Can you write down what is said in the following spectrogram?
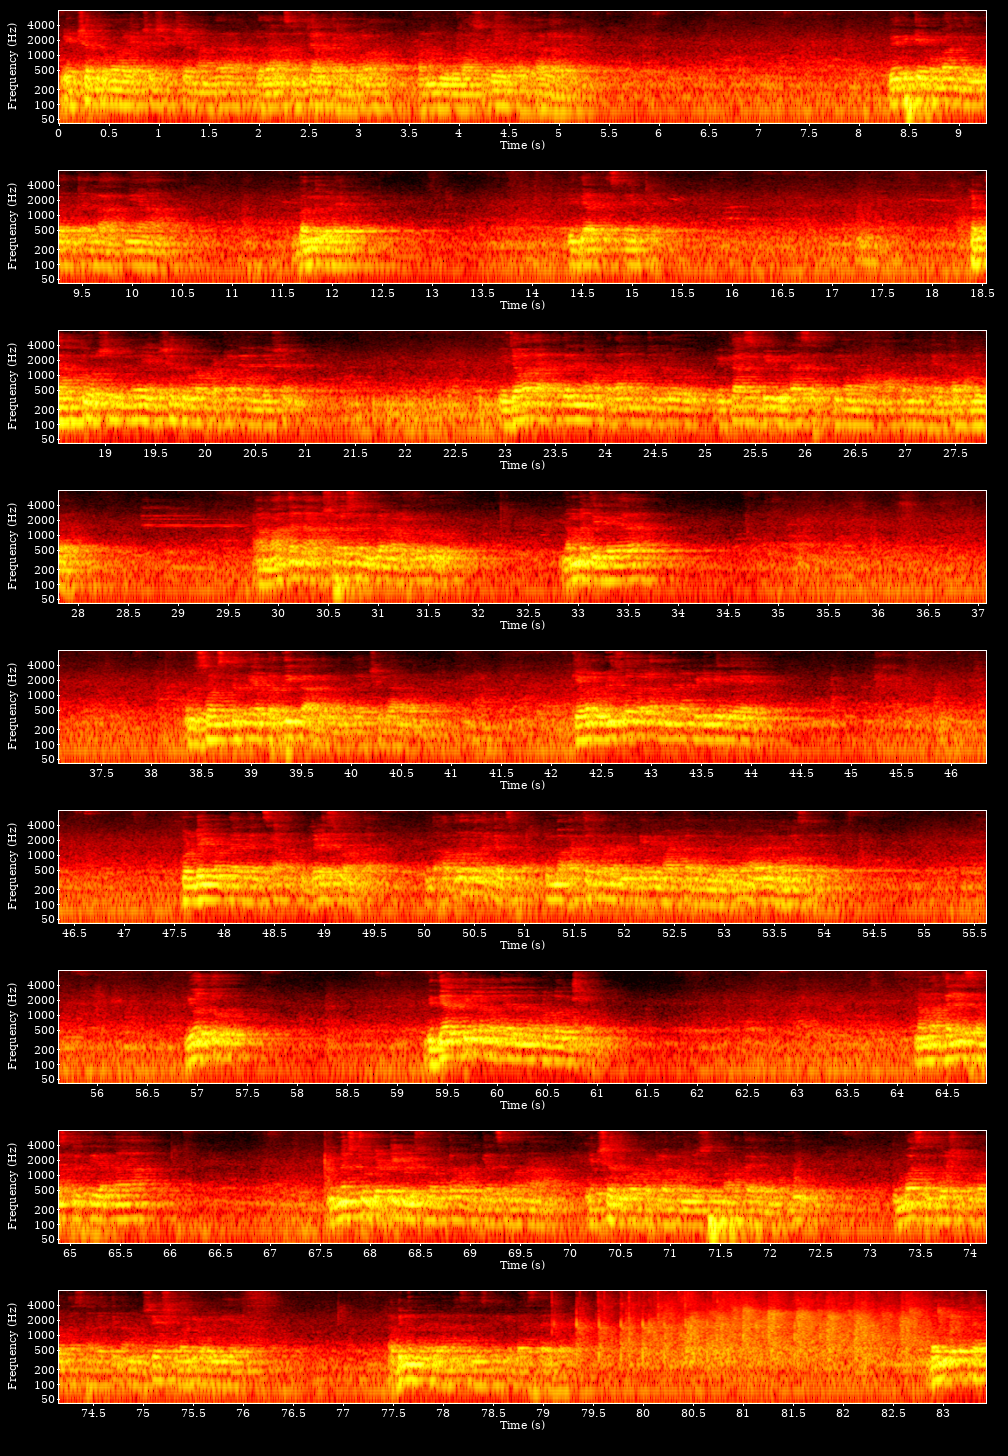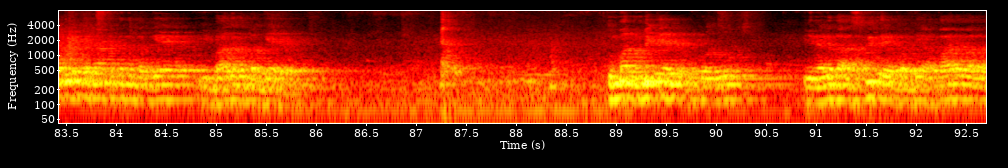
ಯಕ್ಷಧ್ರುವ ಯಕ್ಷ ಶಿಕ್ಷಣದ ಪ್ರಧಾನ ಸಂಚಾಲಕರಾಗಿರುವ ಪಣಂಬೂರು ವಾಸುದೇವ್ ಕೈತಾಳ್ ವೇದಿಕೆ ಮುಂಭಾಗದಲ್ಲಿರುವಂಥ ಎಲ್ಲ ಆತ್ಮೀಯ ಬಂಧುಗಳೇ, ವಿದ್ಯಾರ್ಥಿ ಸ್ನೇಹಿತರೆ, ಕಳೆದ ಹತ್ತು ವರ್ಷದಿಂದ ಯಕ್ಷಧ್ರುವ ಪಟ್ಲ ಫೌಂಡೇಶನ್ ನಿಜವಾದ ಅರ್ಥದಲ್ಲಿ ನಮ್ಮ ಪ್ರಧಾನಮಂತ್ರಿಗಳು ವಿಕಾಸ್ ಬಿ ವಿರಾಸತ್ ಬಿ ಅನ್ನೋ ಮಾತನ್ನು ಹೇಳ್ತಾ ಬಂದಿದ್ದಾರೆ. ಆ ಮಾತನ್ನು ಅಕ್ಷರಶಃ ನಿಜ ಮಾಡಿಕೊಂಡು ನಮ್ಮ ಜಿಲ್ಲೆಯ ಒಂದು ಸಂಸ್ಕೃತಿಯ ಪ್ರತೀಕ ಆಗಿರುವಂತೆ ಯಕ್ಷಗಾನವನ್ನು. ಕೇವಲ ಉಳಿಸೋದಲ್ಲ, ಮುಂದಿನ ಪೀಳಿಗೆಗೆ ಕೊಂಡೊಯ್ಯುವಂಥ ಕೆಲಸ ಮತ್ತು ಬೆಳೆಸುವಂಥ ಒಂದು ಅಪರೂಪದ ಕೆಲಸ, ತುಂಬ ಅರ್ಥಪೂರ್ಣ ರೀತಿಯಲ್ಲಿ ಮಾಡ್ತಾ ಬಂದಿರೋದನ್ನು ನಾವೆಲ್ಲ ಗಮನಿಸಿದೆ ಇವತ್ತು ವಿದ್ಯಾರ್ಥಿಗಳ ಅದನ್ನು ಕೊಂಡೋಗ್ಬೇಕು ನಮ್ಮ ಕಲೆ, ಸಂಸ್ಕೃತಿಯನ್ನು ಇನ್ನಷ್ಟು ಗಟ್ಟಿಗೊಳಿಸುವಂಥ ಒಂದು ಕೆಲಸವನ್ನು ಯಕ್ಷಧ್ರುವ ಪಟ್ಲ ಫೌಂಡೇಶನ್ ಮಾಡ್ತಾ ಇರೋದು ತುಂಬ ಸಂತೋಷ ಸಂಗತಿ. ನಾನು ವಿಶೇಷವಾಗಿ ಅವರಿಗೆ ಅಭಿನಂದನೆಗಳನ್ನು ಸಲ್ಲಿಸಲಿಕ್ಕೆ ಬಯಸ್ತಾ ಇದ್ದೇನೆ. ಬಂಧುಗಳ ಕರಾವಳಿ ಕರ್ನಾಟಕದ ಬಗ್ಗೆ, ಈ ಭಾಗದ ಬಗ್ಗೆ ತುಂಬ ನಂಬಿಕೆಯನ್ನು ಇಟ್ಟುಕೊಂಡು ಈ ನೆಲದ ಅಸ್ಮಿತೆಯ ಬಗ್ಗೆ ಅಪಾರವಾದ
